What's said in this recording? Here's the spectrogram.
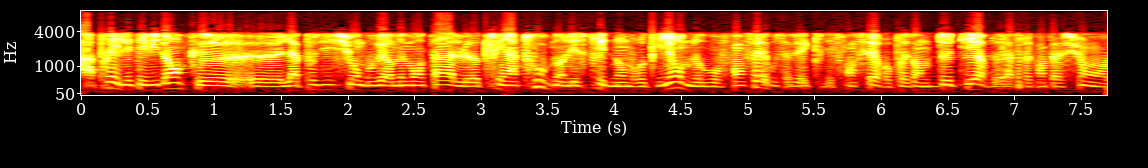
après, il est évident que la position gouvernementale crée un trouble dans l'esprit de nombreux clients, de nouveaux Français. Vous savez que les Français représentent deux tiers de la fréquentation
